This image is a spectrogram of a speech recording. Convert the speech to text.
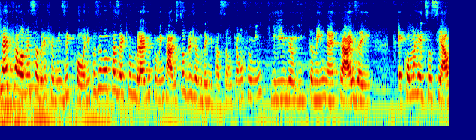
Já que falamos sobre filmes icônicos, eu vou fazer aqui um breve comentário sobre o Jogo da Imitação, que é um filme incrível e também né, traz aí é, como a rede social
